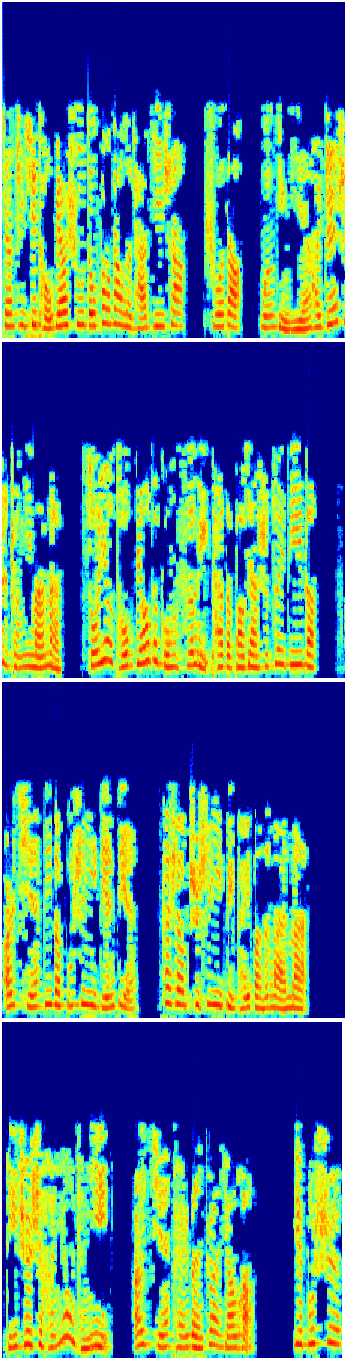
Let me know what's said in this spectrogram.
将这些投标书都放到了茶几上，说道：“温景言还真是诚意满满，所有投标的公司里，他的报价是最低的。”而且低的不是一点点，看上去是一笔赔本的买卖，的确是很有诚意，而且赔本赚吆喝。也不是，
